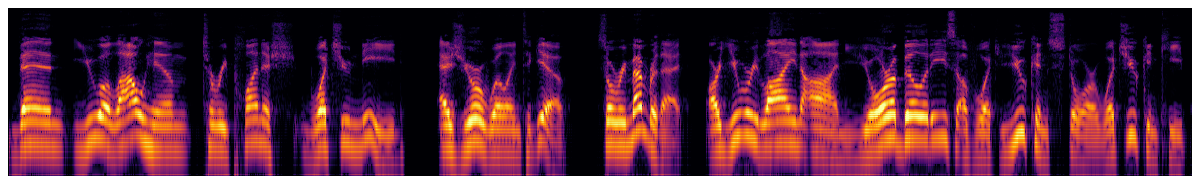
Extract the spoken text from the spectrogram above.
then you allow him to replenish what you need as you're willing to give. So remember that. Are you relying on your abilities of what you can store, what you can keep,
